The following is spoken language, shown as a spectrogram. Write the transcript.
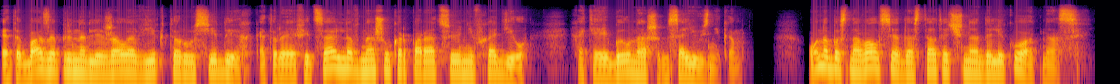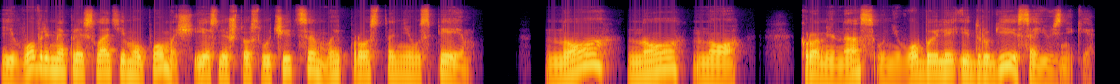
эта база принадлежала Виктору Седых, который официально в нашу корпорацию не входил, хотя и был нашим союзником. Он обосновался достаточно далеко от нас, и вовремя прислать ему помощь, если что случится, мы просто не успеем. Но, но, но. Кроме нас, у него были и другие союзники.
